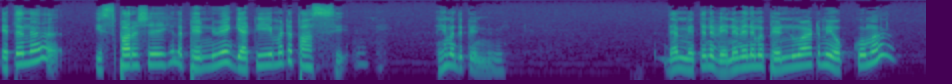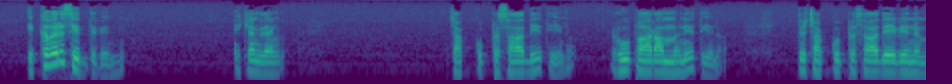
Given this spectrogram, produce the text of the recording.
එතන ස්පර්ශය කියලා පෙන්වුවේ ගැටීමට පස්සේ. එහෙමද පෙන්වුවේ? දැන් මෙතන වෙන වෙනම පෙන්නුවාට මේ ඔක්කොම එකවර සිද්ධ වෙන්නේ. ඒ කියන්නේ දැන් චක්කු ප්‍රසාදයේ තියෙනවා. රූපාරම්මණය තියෙනවා. ඒතර චක්කු ප්‍රසාදයේ වෙනම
